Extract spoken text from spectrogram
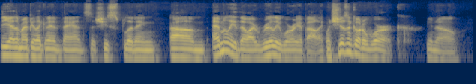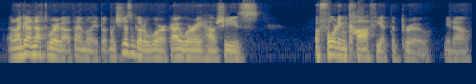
Yeah, there might be like an advance that she's splitting. Um, Emily, though, I really worry about. Like when she doesn't go to work, you know, and I got enough to worry about with Emily, but when she doesn't go to work, I worry how she's affording coffee at the brew, you know.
